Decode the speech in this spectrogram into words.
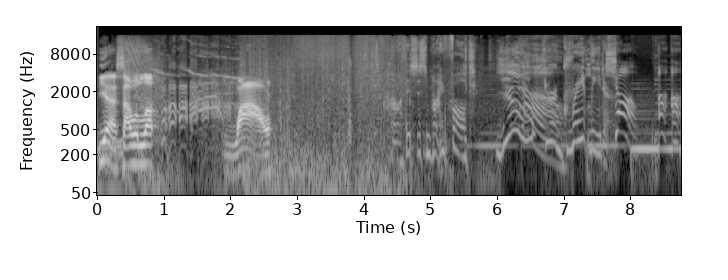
Yes, I would love Wow. This is my fault. You? You're a great leader. Show. Uh-uh.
